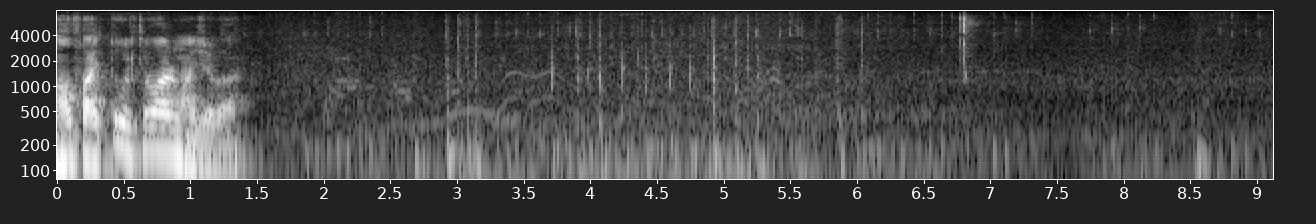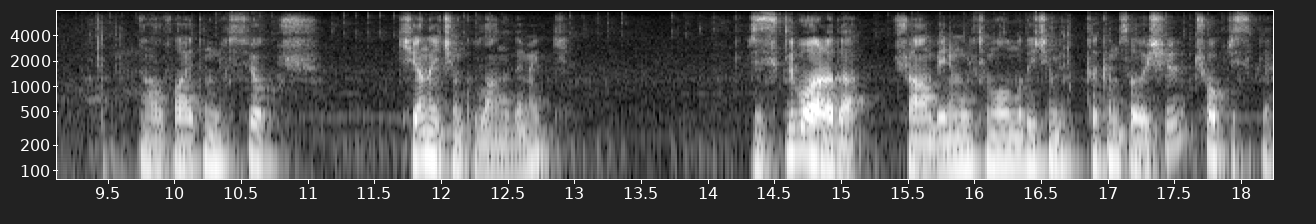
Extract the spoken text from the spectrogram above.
Malphite'de ulti var mı acaba? Malphite'ın ultisi yokmuş. Kiana için kullandı demek. Riskli bu arada. Şu an benim ultim olmadığı için bir takım savaşı çok riskli.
